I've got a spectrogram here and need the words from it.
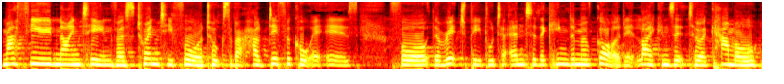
Matthew 19, verse 24, talks about how difficult it is for the rich people to enter the kingdom of God. It likens it to a camel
